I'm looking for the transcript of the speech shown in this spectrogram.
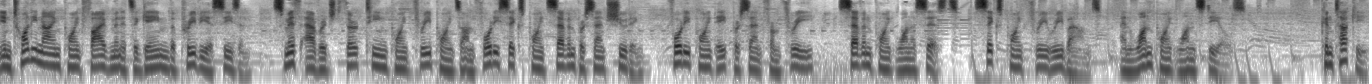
In 29.5 minutes a game the previous season, Smith averaged 13.3 points on 46.7% shooting, 40.8% from 3, 7.1 assists, 6.3 rebounds, and 1.1 steals. Kentucky,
